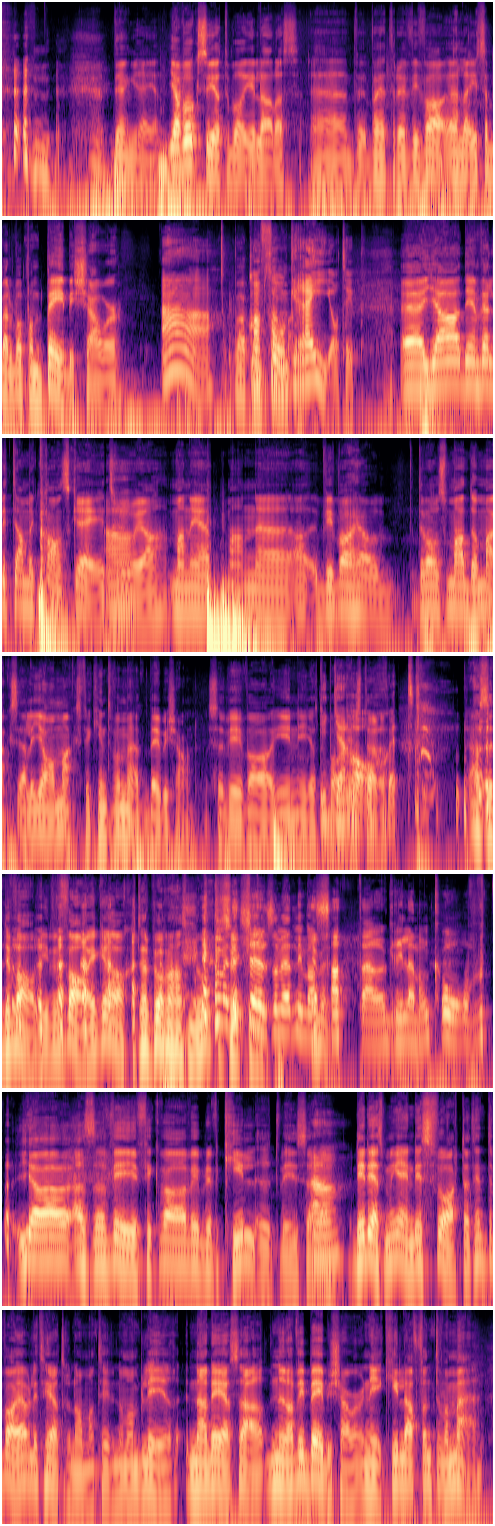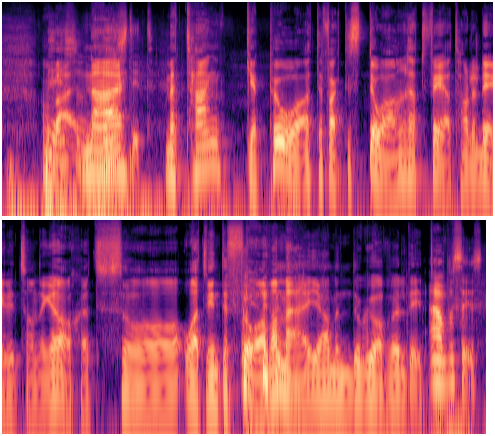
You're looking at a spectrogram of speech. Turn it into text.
Den grejen. Jag var också i Göteborg i lördags. Eh, vad heter det? Vi var, eller Isabelle var på en baby shower. Ah, man får samma- grejer typ. Eh, ja, det är en väldigt amerikansk grej tror jag. Man är, man, eh, vi var här, det var hos Madde och Max, eller jag och Max fick inte vara med på baby showern. Så vi var inne i I Göteborg istället. garaget. Alltså det var vi, vi var i garaget, höll på med hans Ja, men det motorcykel. känns som att ni bara Ja, men- satt där och grillade någon korv. Ja, alltså vi fick vara, vi blev killutvisade. Ja. Det är det som är grejen, det är svårt att inte vara jävligt heteronormativ när man blir, när det är så här, nu har vi baby shower och ni killar får inte vara med. Hon bara, nej, konstigt. med tanke på att det faktiskt står en rätt fet Harley Davidson i garaget så, och att vi inte får vara med, ja men då går vi väl dit. Ja, precis.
